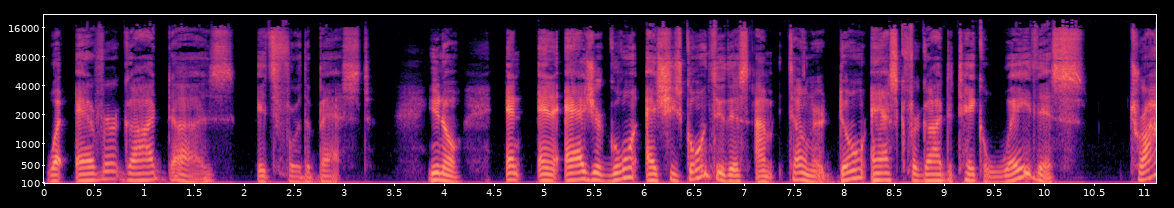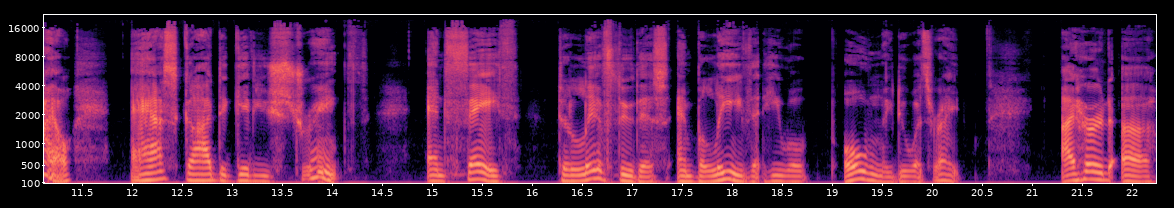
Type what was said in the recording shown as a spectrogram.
whatever God does, it's for the best. You know, and, and as you're going, as she's going through this, I'm telling her, don't ask for God to take away this trial. Ask God to give you strength and faith to live through this and believe that He will only do what's right. I heard, uh,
